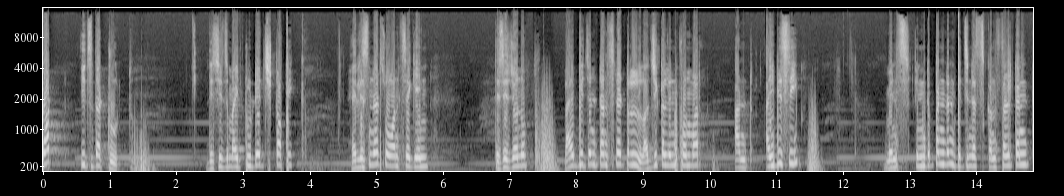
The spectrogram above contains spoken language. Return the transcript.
what is the truth? This is my today's topic. Hey listeners, once again, this is Janup, Live Vision Translator, Logical Informer, and IBC means Independent Business Consultant,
